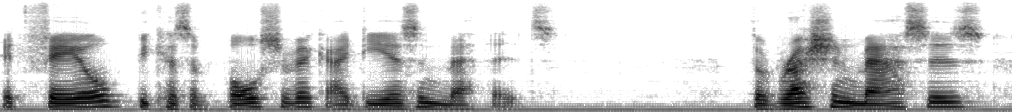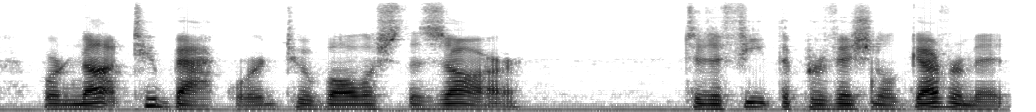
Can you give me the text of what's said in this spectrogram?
It failed because of Bolshevik ideas and methods. The Russian masses were not too backward to abolish the Tsar, to defeat the provisional government,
